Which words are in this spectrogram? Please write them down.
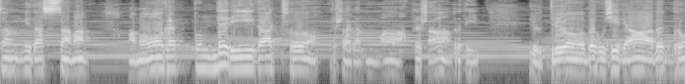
സംവിത സമാം അമോഘ പുണ്ടരീകാക്ഷോ വൃഷകർമാ വൃഷാമൃതി രുദ്രോ ബഹുശിരാ ബഭ്രു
